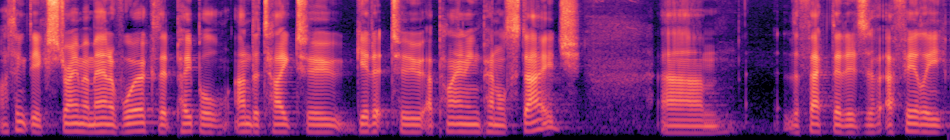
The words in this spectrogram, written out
I think the extreme amount of work that people undertake to get it to a planning panel stage, um, the fact that it's a, a fairly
